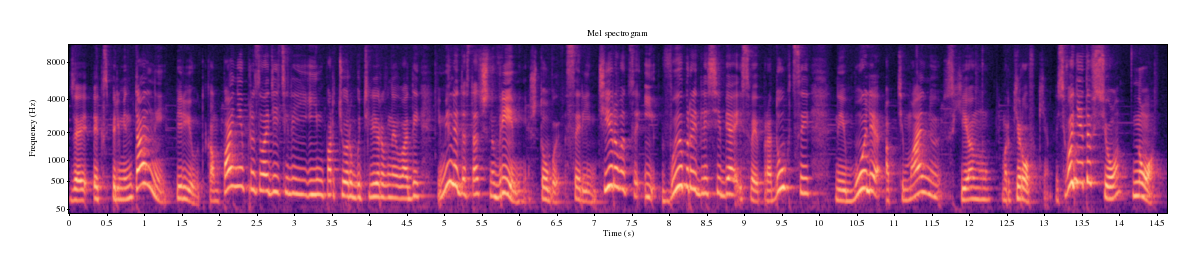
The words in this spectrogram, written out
за экспериментальный период компании-производители и импортеры бутилированной воды имели достаточно времени, чтобы сориентироваться и выбрать для себя и своей продукции наиболее оптимальную схему маркировки. На сегодня это все, но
